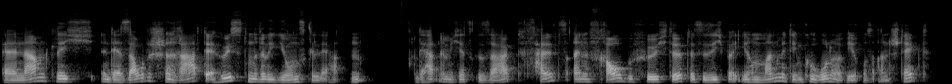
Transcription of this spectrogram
Äh, namentlich der saudische Rat der höchsten Religionsgelehrten. Der hat nämlich jetzt gesagt, falls eine Frau befürchtet, dass sie sich bei ihrem Mann mit dem Coronavirus ansteckt,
